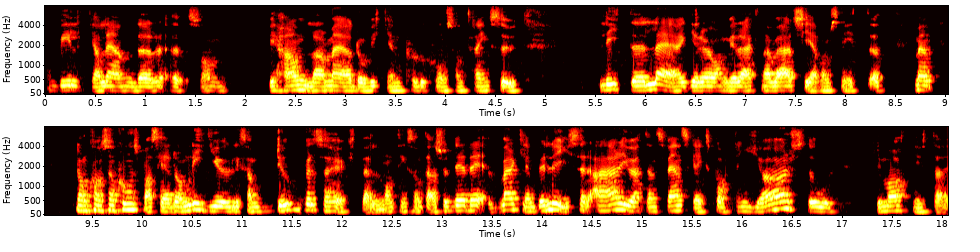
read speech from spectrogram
om vilka länder eh, som vi handlar med och vilken produktion som trängs ut. lite lägre om vi räknar världsgenomsnittet. Men de konsumtionsbaserade de ligger ju liksom dubbelt så högt eller någonting sånt där. Så det det verkligen belyser är ju att den svenska exporten gör stor klimatnytta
